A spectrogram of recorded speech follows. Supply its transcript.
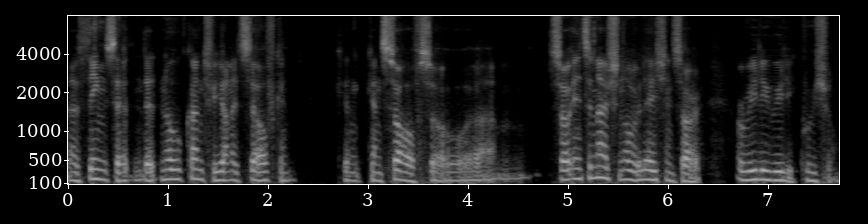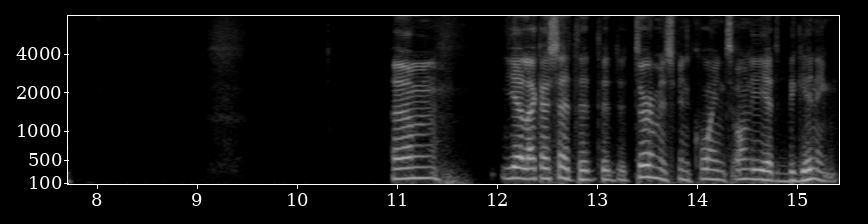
uh, things that that no country on itself can can can solve. So um, so international relations are are really really crucial. Um, yeah, like I said, the, the, the term has been coined only at the beginning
